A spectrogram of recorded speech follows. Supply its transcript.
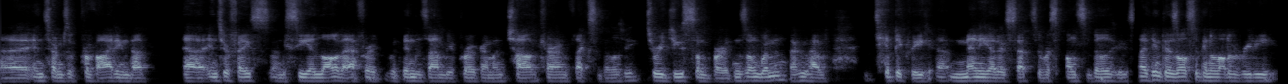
uh, in terms of providing that uh, interface. And we see a lot of effort within the Zambia program on childcare and flexibility to reduce some burdens on women who have typically uh, many other sets of responsibilities. I think there's also been a lot of really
